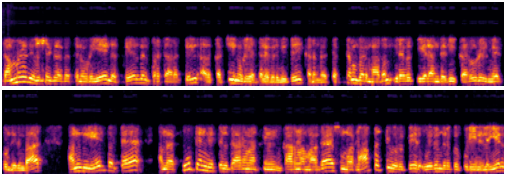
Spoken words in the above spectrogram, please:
தமிழக வெற்றி கழகத்தினுடைய இந்த தேர்தல் பிரச்சாரத்தில் அது கட்சியினுடைய தலைவர் விஜய் கடந்த செப்டம்பர் மாதம் இருபத்தி ஏழாம் தேதி கரூரில் மேற்கொண்டிருந்தார். அங்கு ஏற்பட்ட அந்த கூட்ட நெரிசல் காரணத்தின் காரணமாக சுமார் நாற்பத்தி ஒரு பேர் உயர்ந்திருக்கக்கூடிய நிலையில்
